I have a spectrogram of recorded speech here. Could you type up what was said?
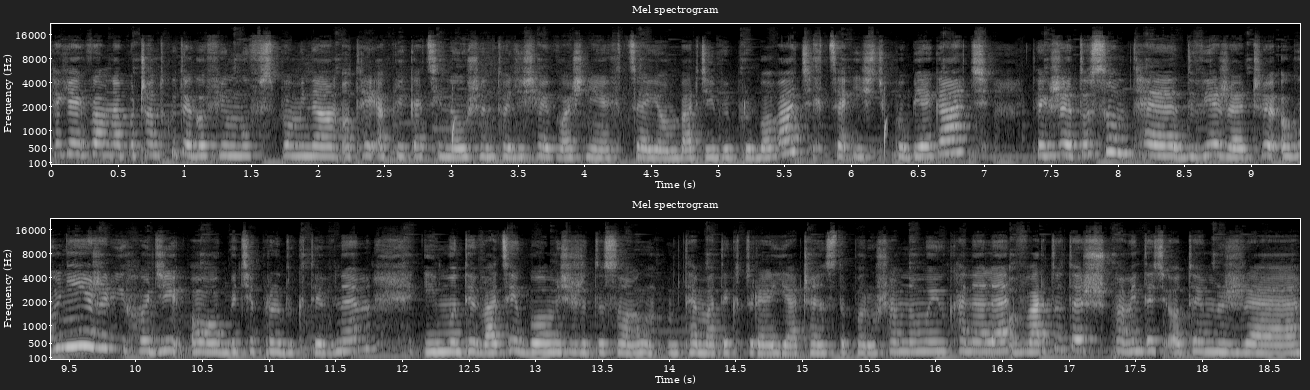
tak jak Wam na początku tego filmu wspominałam o tej aplikacji Notion, to dzisiaj właśnie chcę ją bardziej wypróbować. Chcę iść pobiegać. Także to są te dwie rzeczy. Ogólnie jeżeli chodzi o bycie produktywnym i motywację, bo myślę, że to są tematy, które ja często poruszam na moim kanale. Warto też pamiętać o tym, że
